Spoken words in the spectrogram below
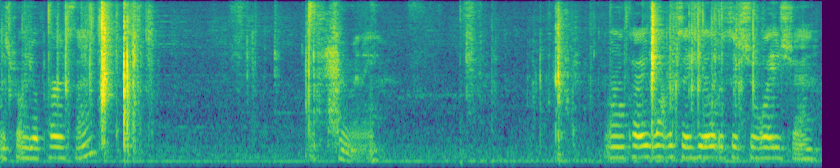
It's from your person. That's too many. Okay, wanting to heal the situation.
